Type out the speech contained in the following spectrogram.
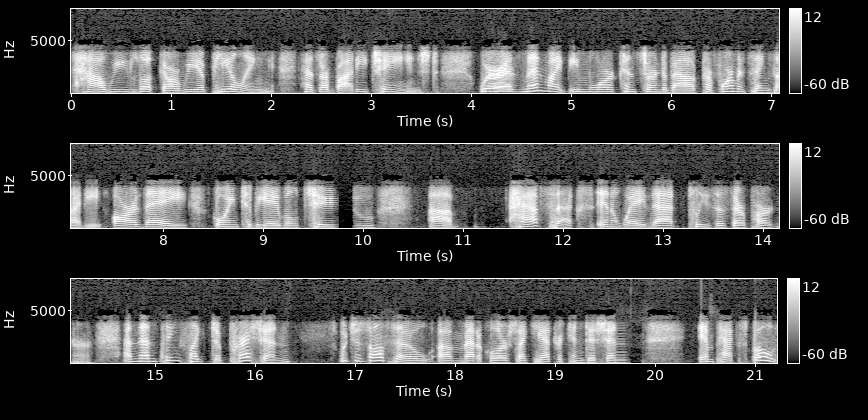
how we look. Are we appealing? Has our body changed? Whereas men might be more concerned about performance anxiety. Are they going to be able to uh, have sex in a way that pleases their partner? And then things like depression, which is also a medical or psychiatric condition, impacts both,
